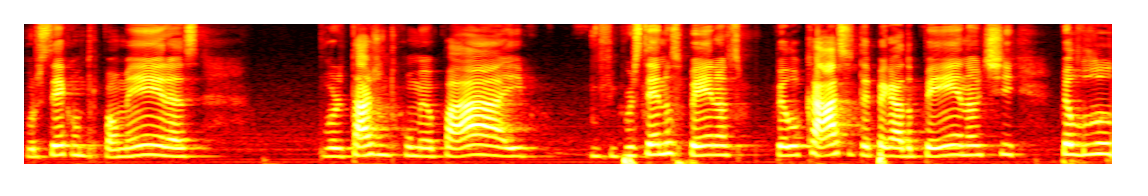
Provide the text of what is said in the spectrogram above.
por ser contra o Palmeiras, por estar junto com meu pai, enfim, por ser nos pênaltis, pelo Cássio ter pegado pênalti, pelo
